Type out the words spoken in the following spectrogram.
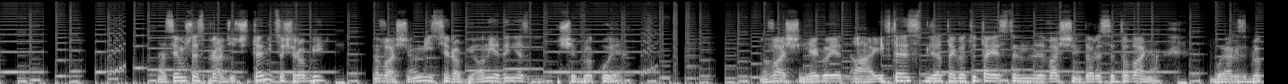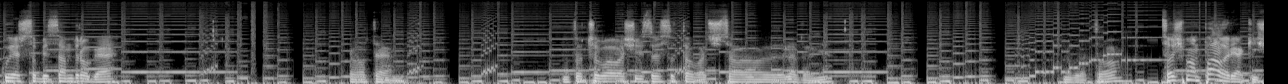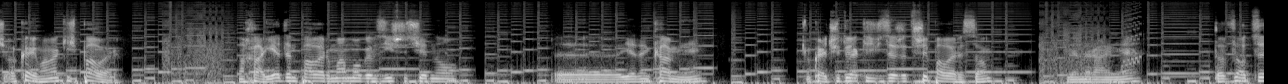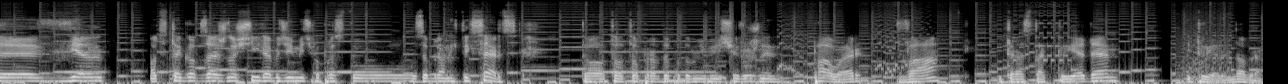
Teraz ja muszę sprawdzić, czy ten mi coś robi? No właśnie, on mi nic nie robi, on jedynie się blokuje. No właśnie, jego jed... A, i w ten... dlatego tutaj jest ten właśnie do resetowania. Bo jak zblokujesz sobie sam drogę, to ten... No to trzeba właśnie zresetować cały level, nie? Dobra, to... Coś mam power jakiś, okej, mam jakiś power. Aha, jeden power mam, mogę zniszczyć jedną... Yy, jeden kamień. Okej, czyli tu jakieś widzę, że trzy powery są. Generalnie. To od, y, wiel... od tego w zależności ile będziemy mieć po prostu zebranych tych serc, to, to, to prawdopodobnie będzie mieć różny power. Dwa. I teraz tak, tu jeden. I tu jeden, dobra.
